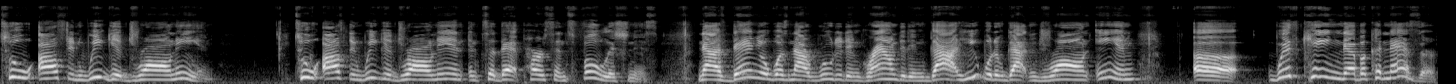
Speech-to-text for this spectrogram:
Too often we get drawn in. Too often we get drawn in into that person's foolishness. Now, if Daniel was not rooted and grounded in God, he would have gotten drawn in uh, with King Nebuchadnezzar.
